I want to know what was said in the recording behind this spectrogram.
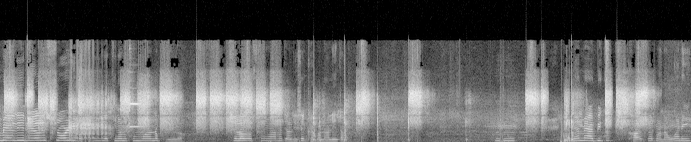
रियली रियली सॉरी बकरी लेकिन हमें तुम मारना पड़ेगा। चलो दोस्तों, यहाँ मैं जल्दी से घर बना लेता। यार, मैं अभी कुछ खास घर बनाऊँगा नहीं,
